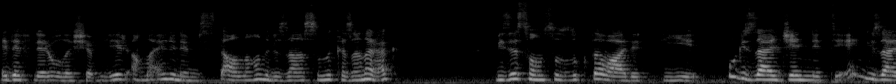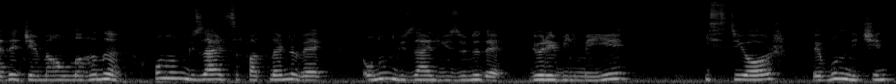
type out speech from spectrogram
hedeflere ulaşabilir. Ama en önemlisi de Allah'ın rızasını kazanarak bize sonsuzlukta vaat ettiği o güzel cenneti, en güzel de Cemallah'ını, onun güzel sıfatlarını ve onun güzel yüzünü de görebilmeyi istiyor ve bunun için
